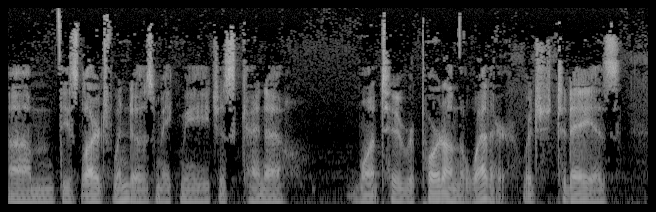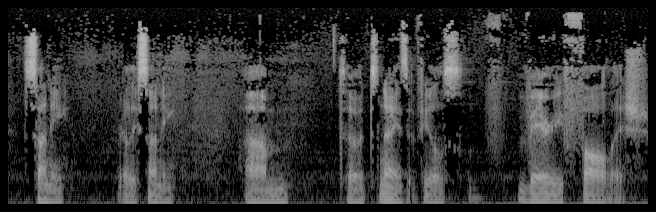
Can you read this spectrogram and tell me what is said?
um, these large windows make me just kind of want to report on the weather, which today is sunny, really sunny. Um, so it's nice. It feels very fallish,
